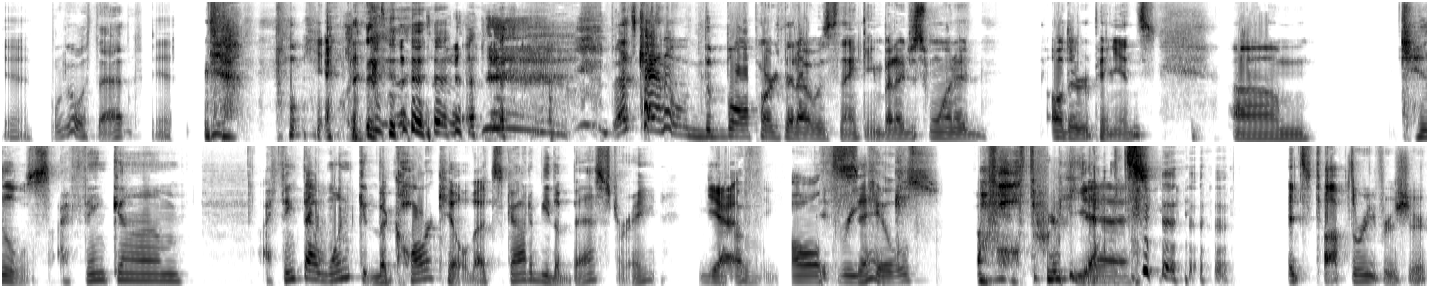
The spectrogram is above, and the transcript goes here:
yeah. we'll go with that. Yeah. yeah. That's kind of the ballpark that I was thinking, but I just wanted other opinions. Um kills. I think um I think that one the car kill, that's got to be the best, right? Yeah. of all It's three sick. kills. Of all three, yeah. Yeah. It's, top 3 for sure.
